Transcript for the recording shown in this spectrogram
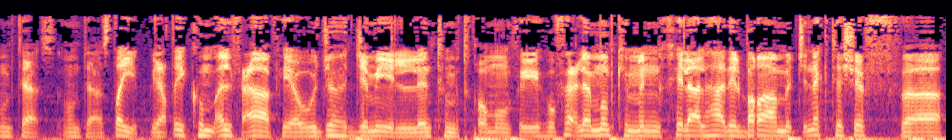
ممتاز ممتاز. طيب يعطيكم ألف عافية. وجهد جميل اللي أنتم تقومون فيه. وفعلا ممكن من خلال هذه البرامج نكتشف آه،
